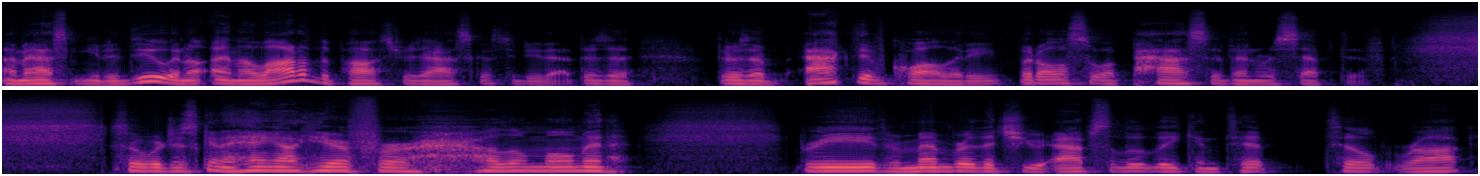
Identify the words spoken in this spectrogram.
I'm asking you to do. And, and a lot of the postures ask us to do that. There's a there's an active quality, but also a passive and receptive. So we're just going to hang out here for a little moment. Breathe. Remember that you absolutely can tip, tilt, rock.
